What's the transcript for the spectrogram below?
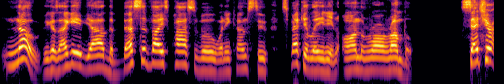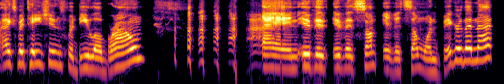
No, because I gave y'all the best advice possible when it comes to speculating on the Royal Rumble. set your expectations for D'Lo Brown, and if it if it's some if it's someone bigger than that,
